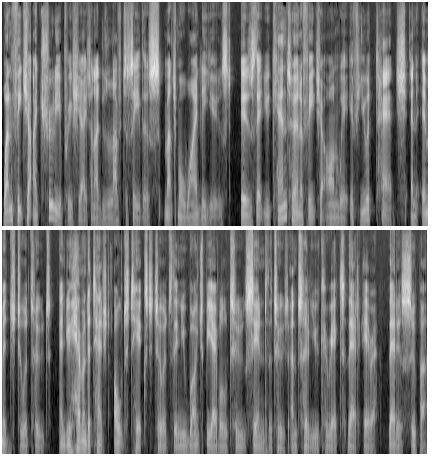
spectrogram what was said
One feature I truly appreciate, and I'd love to see this much more widely used, is that you can turn a feature on where if you attach an image to a toot and you haven't attached alt text to it, then you won't be able to send the toot until you correct that error. That is super.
